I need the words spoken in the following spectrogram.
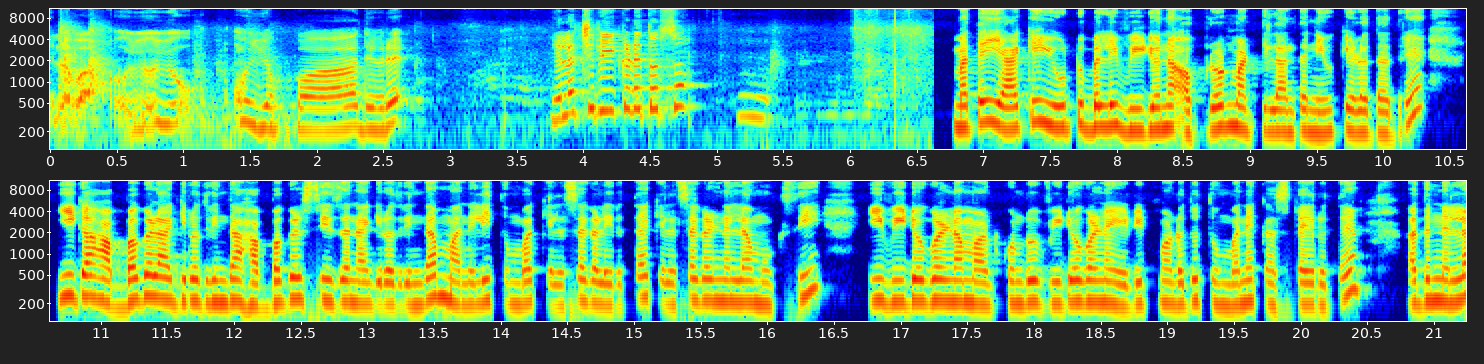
ಇಲ್ಲವ? ಅಯ್ಯೋ ಅಯ್ಯಪ್ಪ ದೇವ್ರೆ. ಎಲ್ಲ ಚಿರಿ ಈ ಕಡೆ ತೋರ್ಸು. ಮತ್ತೆ ಯಾಕೆ ಯೂಟ್ಯೂಬಲ್ಲಿ ವಿಡಿಯೋನ ಅಪ್ಲೋಡ್ ಮಾಡ್ತಿಲ್ಲ ಅಂತ ನೀವು ಕೇಳೋದಾದ್ರೆ, ಈಗ ಹಬ್ಬಗಳಾಗಿರೋದ್ರಿಂದ, ಹಬ್ಬಗಳ ಸೀಸನ್ ಆಗಿರೋದ್ರಿಂದ ಮನೇಲಿ ತುಂಬಾ ಕೆಲಸಗಳಿರುತ್ತೆ. ಕೆಲಸಗಳನ್ನೆಲ್ಲ ಮುಗಿಸಿ ಈ ವಿಡಿಯೋಗಳನ್ನ ಮಾಡಿಕೊಂಡು ವಿಡಿಯೋಗಳನ್ನ ಎಡಿಟ್ ಮಾಡೋದು ತುಂಬಾನೇ ಕಷ್ಟ ಇರುತ್ತೆ. ಅದನ್ನೆಲ್ಲ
